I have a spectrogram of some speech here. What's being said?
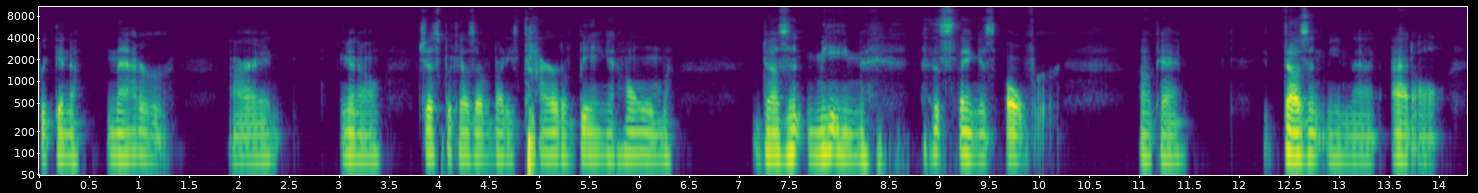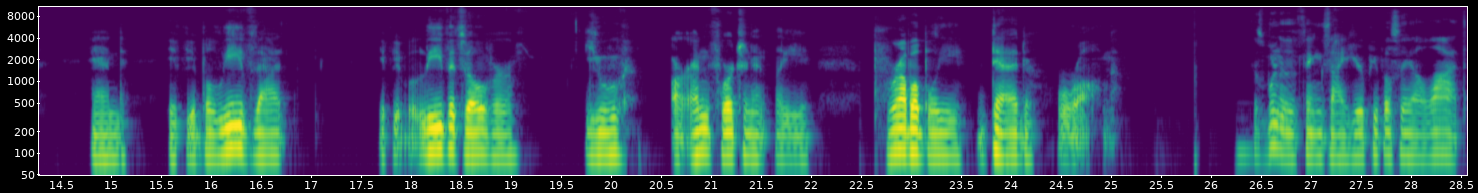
freaking matter. All right. You know, just because everybody's tired of being at home doesn't mean this thing is over. Okay. It doesn't mean that at all. And if you believe that, if you believe it's over, you are unfortunately probably dead wrong. Because one of the things I hear people say a lot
